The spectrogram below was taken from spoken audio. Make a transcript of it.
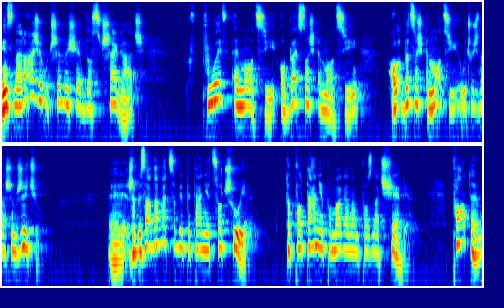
Więc na razie uczymy się dostrzegać wpływ emocji, obecność emocji, obecność emocji i uczuć w naszym życiu. E, żeby zadawać sobie pytanie, co czuję, to pytanie pomaga nam poznać siebie. Potem,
